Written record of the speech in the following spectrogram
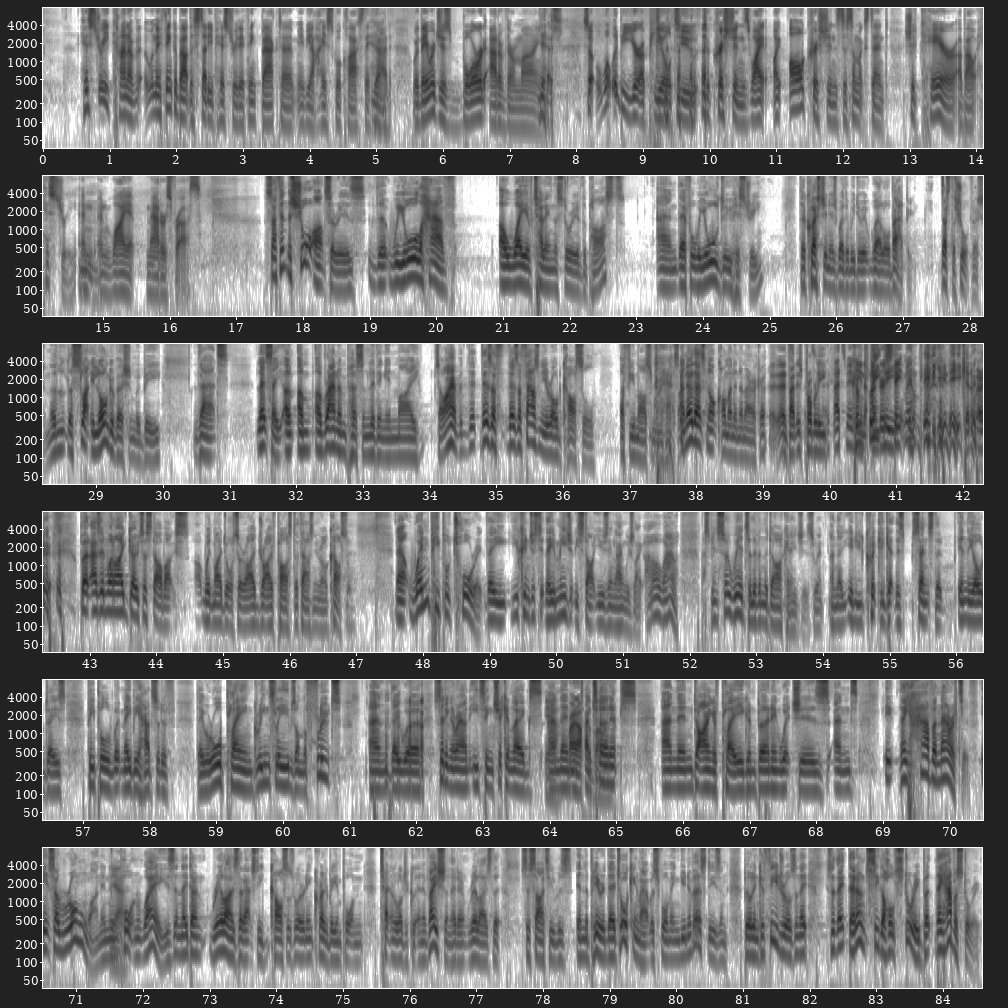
history kind of when they think about the study of history they think back to maybe a high school class they Yeah. had where they were just bored out of their mind Yes. so what would be your appeal to to christians why why all christians to some extent should care about history and Hmm. and why it matters for us So I think the short answer is that we all have a way of telling the story of the past, and therefore we all do history. The question is whether we do it well or badly. That's the short version. The, the slightly longer version would be that, let's say, a, a, a random person living in my so I have there's a there's a thousand year old castle a few miles from my house. I know that's not common in America. in fact, it's probably that's maybe an completely, understatement. completely unique in America. but as in when I go to Starbucks uh, with my daughter, I drive past a thousand year old castle. Now, when people tour it, they you can just they immediately start using language like, "Oh wow, must have been so weird to live in the dark ages." And then you quickly get this sense that in the old days, people maybe had sort of they were all playing Greensleeves on the flute, and they were sitting around eating chicken legs Yeah, and then right the and bone. turnips, and then dying of plague and burning witches, and it, they have a narrative. It's a wrong one in Yeah. important ways, and they don't realize that actually castles were an incredibly important technological innovation. They don't realize that society was in the period they're talking about was forming universities and building cathedrals, and they so they, they don't see the whole story, but they have a story.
